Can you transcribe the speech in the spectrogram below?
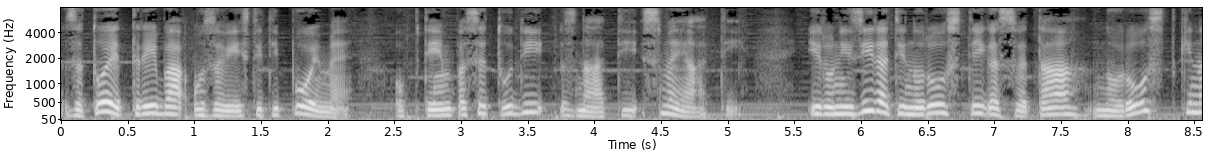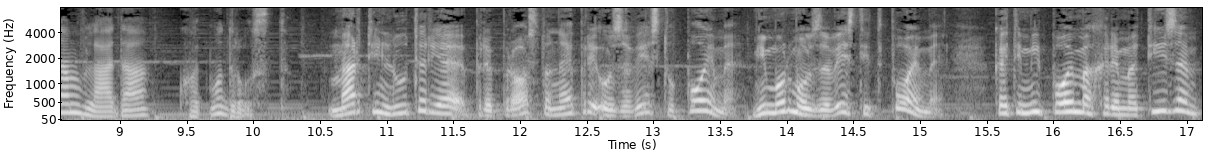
Zato je treba ozavestiti pojme, ob tem pa se tudi znati smejati. Ironizirati norost tega sveta, norost, ki nam vlada kot modrost. Martin Luther je preprosto najprej ozavestil pojme. Mi moramo ozavestiti pojme, kajti mi pojma hematizem,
